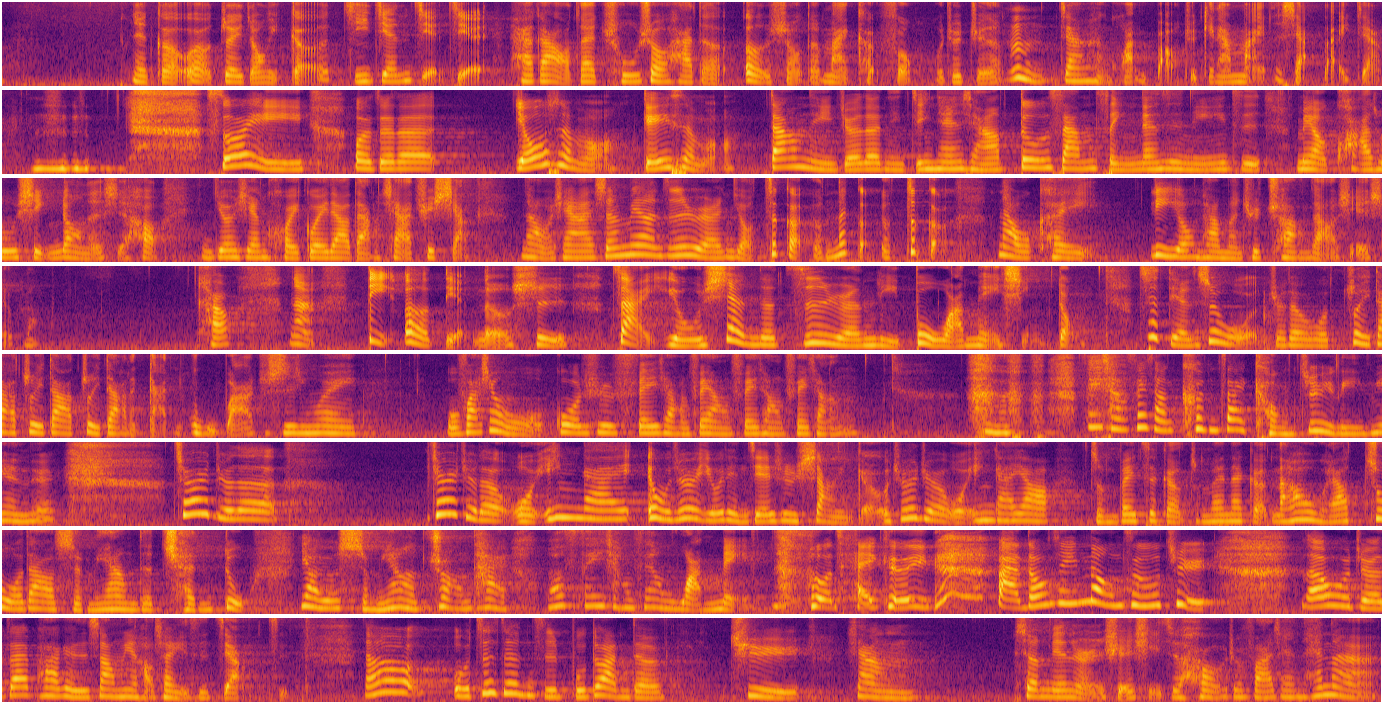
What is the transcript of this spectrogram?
那个我有追踪一个极简姐姐，她刚好在出售她的二手的麦克风，我就觉得嗯这样很环保，就给她买了下来这样。所以我觉得有什么给什么。当你觉得你今天想要 do something，但是你一直没有跨出行动的时候，你就先回归到当下去想。那我现在身边的资源有这个，有那个，有这个，那我可以利用他们去创造些什么？好，那第二点呢，是在有限的资源里不完美行动。这点是我觉得我最大、最大、最大的感悟吧，就是因为。我发现我过去非常非常非常非常 非常非常困在恐惧里面呢，就会觉得，就会觉得我应该，哎，我觉得有点接续上一个，我就会觉得我应该要准备这个，准备那个，然后我要做到什么样的程度，要有什么样的状态，我要非常非常完美，我才可以把东西弄出去。然后我觉得在 p a c k a g e 上面好像也是这样子。然后我这阵子不断的去向身边的人学习之后，就发现天哪，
